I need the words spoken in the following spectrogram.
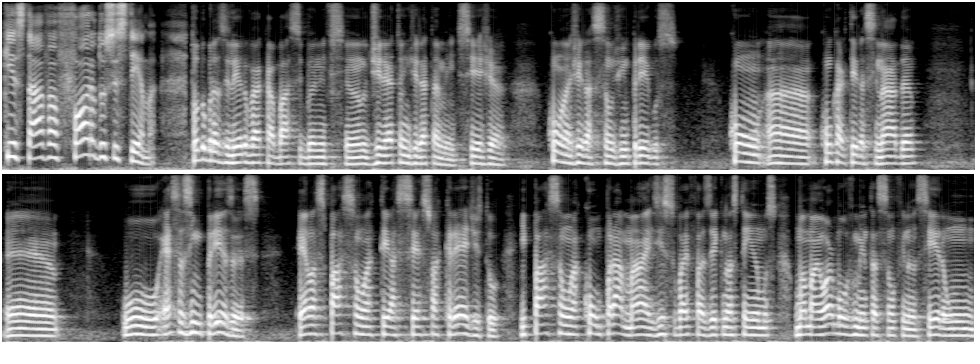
que estava fora do sistema. Todo brasileiro vai acabar se beneficiando direto ou indiretamente, seja com a geração de empregos, com, a, com carteira assinada. É, o, essas empresas elas passam a ter acesso a crédito e passam a comprar mais. Isso vai fazer que nós tenhamos uma maior movimentação financeira, um,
